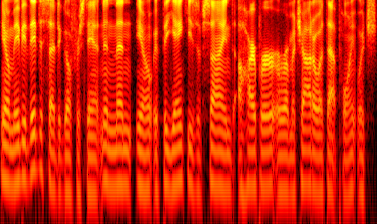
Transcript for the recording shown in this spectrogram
you know, maybe they decide to go for Stanton, and then you know, if the Yankees have signed a Harper or a Machado at that point, which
